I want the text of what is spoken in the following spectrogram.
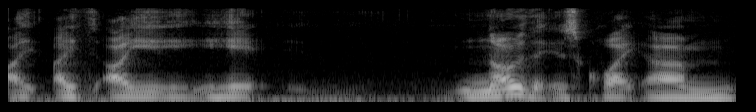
I I I hear, know that it's quite um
